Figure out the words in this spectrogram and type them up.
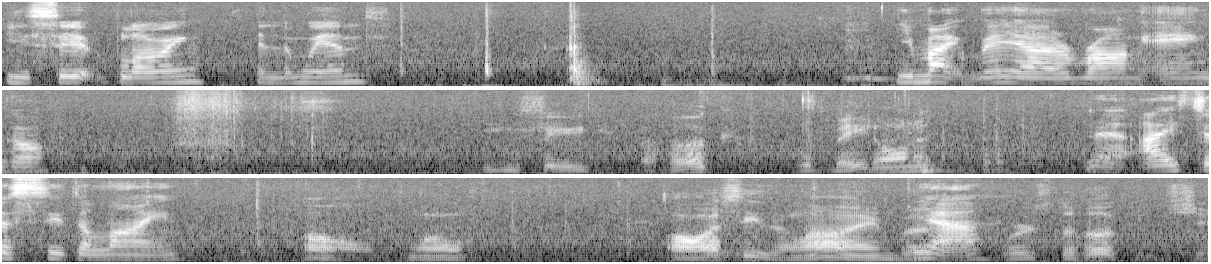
You see it blowing in the wind? You might be at a wrong angle. You can see a hook with bait on it. No, I just see the line. Oh, well. Oh, I see the line, but Yeah. where's the hook and shit?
